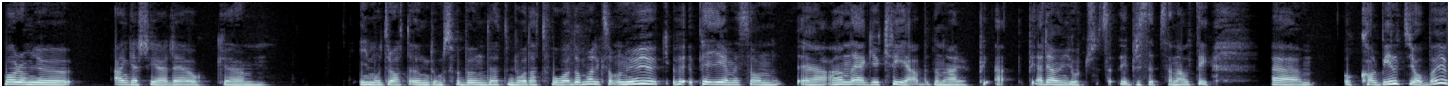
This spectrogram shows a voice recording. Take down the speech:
var de ju engagerade och ehm, i Moderata ungdomsförbundet båda två. De har liksom, och nu är ju Peje Emilsson, eh, han äger ju Kreab, den här, eh, det har han gjort i princip sedan alltid. Ehm, och Carl Bildt jobbar ju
